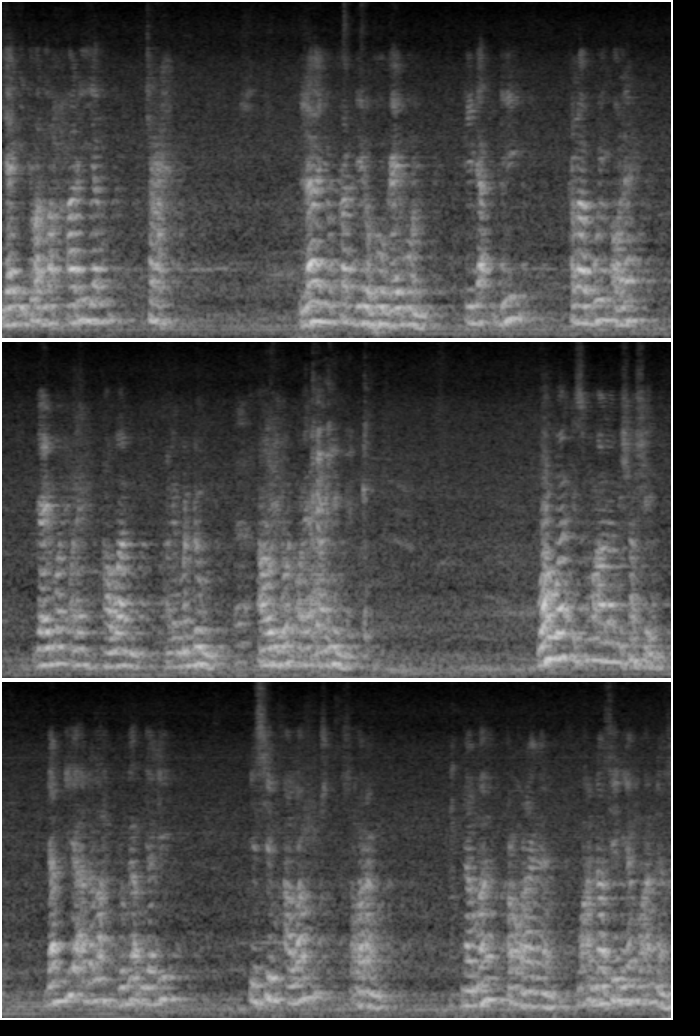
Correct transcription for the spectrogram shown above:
Yaitu adalah hari yang cerah. La yukadiruhu gaimun Tidak dikelabui oleh Gaimun oleh awan Oleh mendung. Aurihun oleh angin Wawa ismu alami syashin. Dan dia adalah juga menjadi isim alam seorang. Nama perorangan. Muannasin yang muannas.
